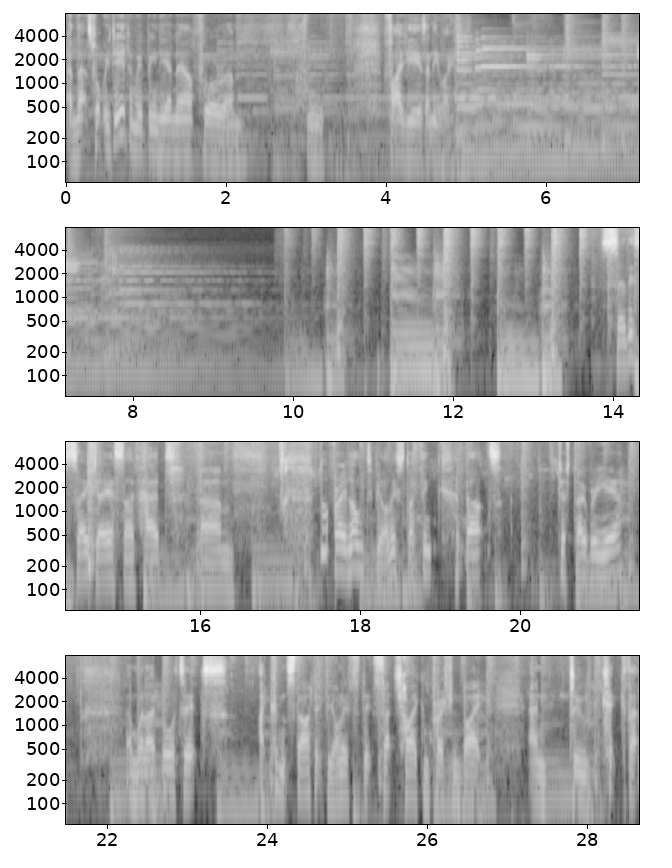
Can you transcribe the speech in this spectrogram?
And that's what we did and we've been here now for, um, for five years anyway. So this AJS I've had um, not very long to be honest, I think about just over a year. And when I bought it, I couldn't start it to be honest, it's such high compression bike. And to kick that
